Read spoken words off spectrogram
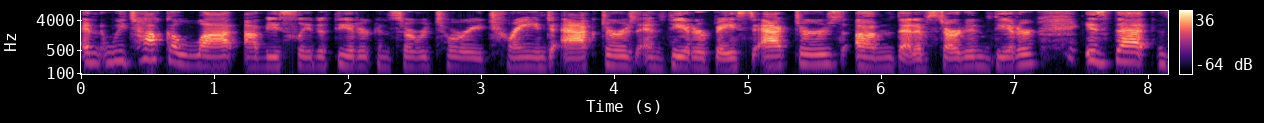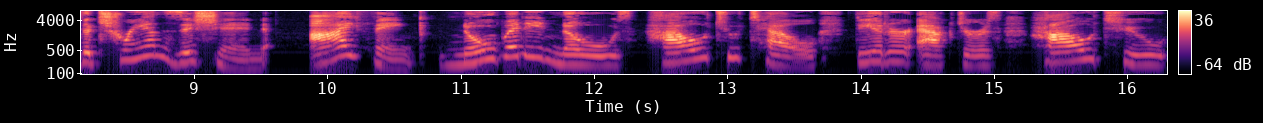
and we talk a lot, obviously, to theater conservatory trained actors and theater based actors um, that have started in theater, is that the transition I think nobody knows how to tell theater actors how to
